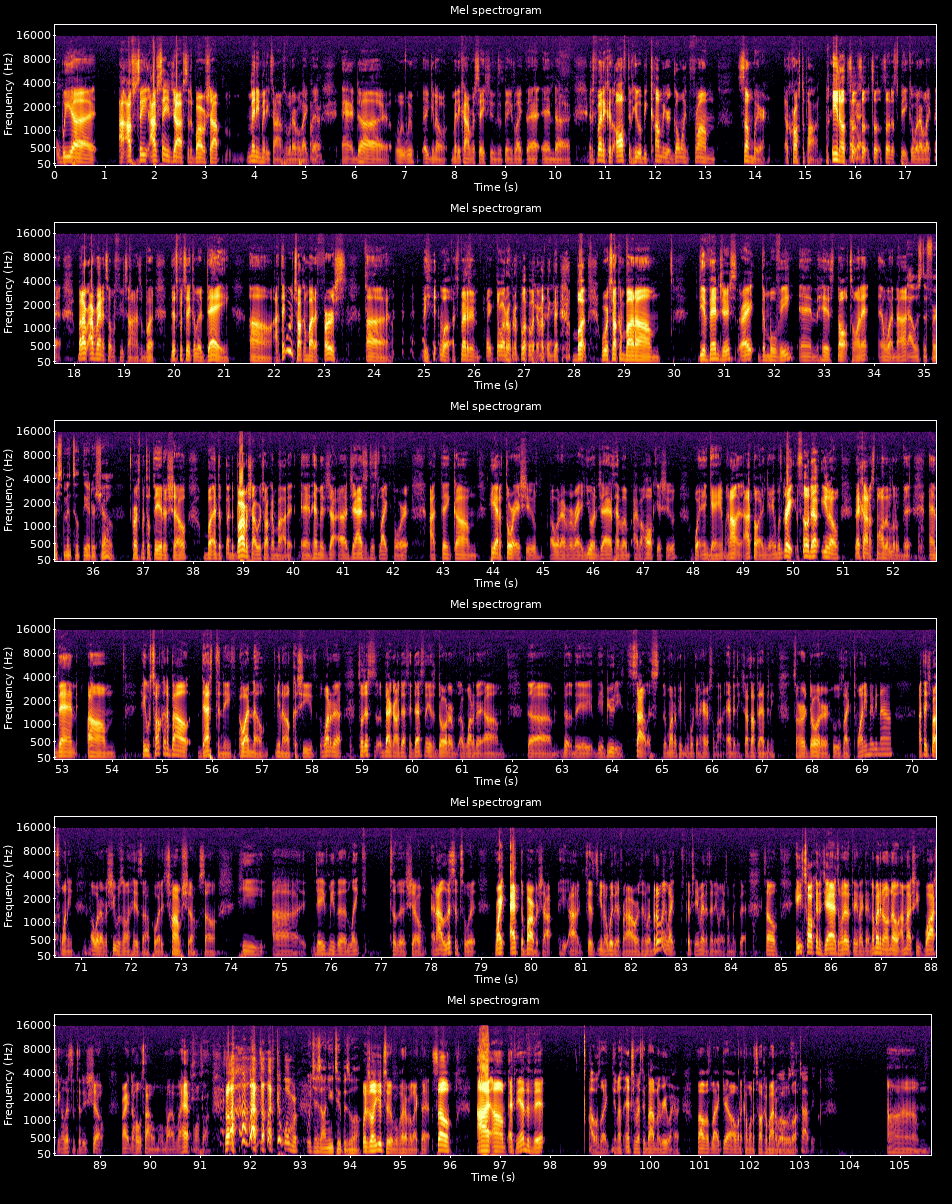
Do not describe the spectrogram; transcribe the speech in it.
we uh I, I've seen I've seen Josh at the barbershop many many times or whatever like that. And uh, we, we've uh, you know many conversations and things like that, and uh, and it's funny because often he would be coming or going from somewhere across the pond, you know, so, Okay. so, so so to speak, or whatever like that. But I, I ran into him a few times. But this particular day, uh, I think we were talking about it first. Uh, well, it's better than like throwing it over the floor or whatever like that. But we were talking about um, the Avengers, right? The movie and his thoughts on it and whatnot. That was the first mental theater show. First mental theater show. But at the at the barbershop, we were talking about it, and him and Ja- uh, Jazz's dislike for it. I think um, he had a Thor issue or whatever, right? You and Jazz have a have a Hulk issue with Endgame, and I, I thought Endgame was great. So that you know that kind of spawned it a little bit, and then um, he was talking about Destiny. Oh, I know, you know, because she's one of the. So just background, Destiny. Destiny is the daughter of, one of the um, the um, the the the beauty stylist, the one of the people who work in a hair salon, Ebony. Shouts out to Ebony. So her daughter, who's like twenty maybe now, I think she's about 20 or whatever. She was on his uh, poetic charm show. So he uh, gave me the link to the show, and I listened to it right at the barbershop. He because you know we're there for hours anyway, but it only like fifteen minutes anyway, or something like that. So he's talking to Jazz and whatever thing like that. Nobody don't know. I'm actually watching and listening to this show. Right, the whole time with my, my headphones on. So, so I come over, Which is on YouTube as well. which is on YouTube or whatever like that. So I um at the end of it, I was like, you know, it's interesting, but I don't agree with her. So I was like, yo, I want to come on and talk about it. Blah What blah was blah. the topic? Um,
